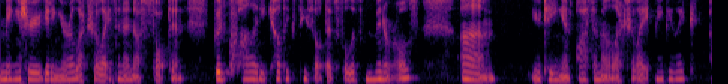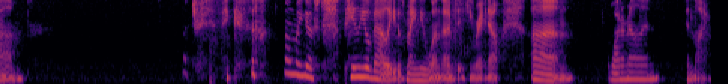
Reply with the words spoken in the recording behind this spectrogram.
making sure you're getting your electrolytes and enough salt in good quality Celtic sea salt that's full of minerals. Um, you're taking an awesome electrolyte, maybe like um, I'm trying to think. oh my gosh, PaleoValley is my new one that I'm taking right now. Um, watermelon and lime,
